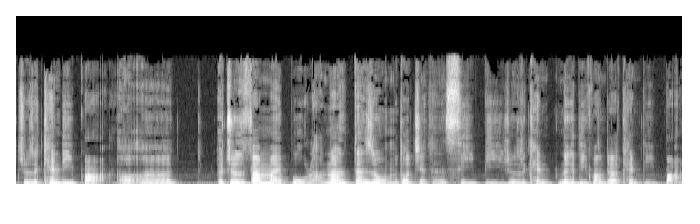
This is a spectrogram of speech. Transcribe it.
就是 Candy Bar，呃呃呃，就是贩卖部啦。那但是我们都简称 CB，就是那个地方叫 Candy Bar。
